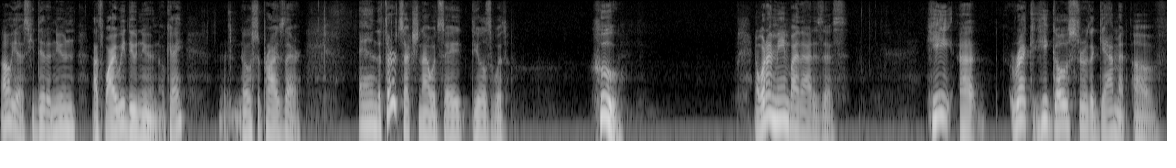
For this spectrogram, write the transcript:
Oh, yes, he did a noon. That's why we do noon, okay? No surprise there. And the third section, I would say, deals with who. And what I mean by that is this he uh, Rick he goes through the gamut of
